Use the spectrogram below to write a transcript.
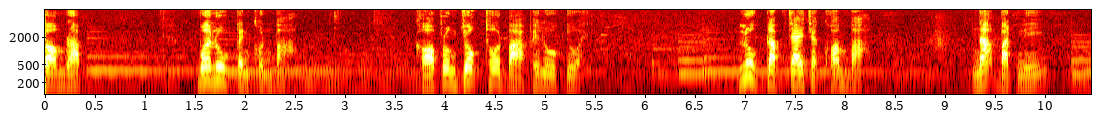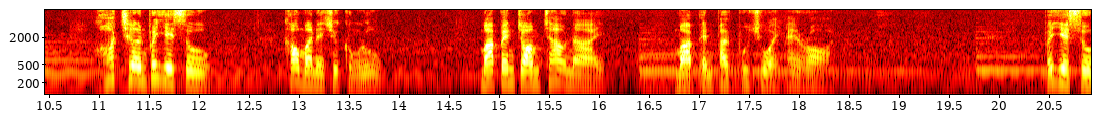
ยอมรับว่าลูกเป็นคนบาป ขอพระองค์ยกโทษบาปให้ลูกด้วย ลูกกลับใจจากความบาป ณบัดนี้ ขอเชิญพระเยซูเข้ามาในชีวิตของลูก มาเป็นจอมเจ้านาย มาเป็นพระผู้ช่วยให้รอด พระเยซู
